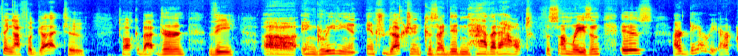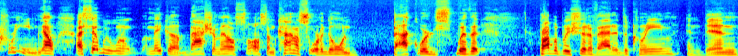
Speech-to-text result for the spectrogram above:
thing I forgot to talk about during the uh, ingredient introduction because I didn't have it out for some reason is our dairy, our cream. Now, I said we want to make a bechamel sauce. I'm kind of sort of going backwards with it. Probably should have added the cream and then,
